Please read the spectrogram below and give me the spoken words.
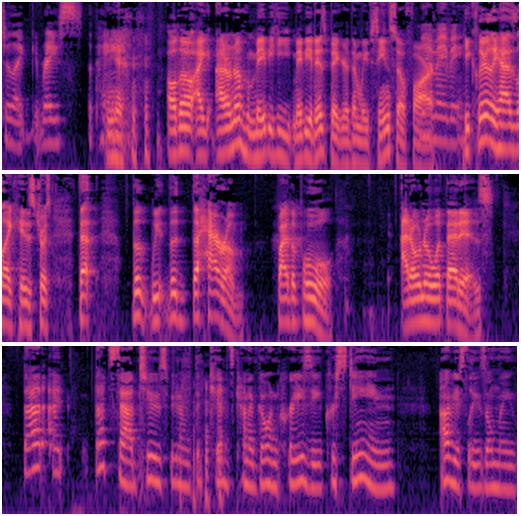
to like erase the pain. Yeah. Although I I don't know who maybe he maybe it is bigger than we've seen so far. Yeah, maybe. He clearly has like his choice. That the we, the the harem by the pool. I don't know what that is. That I that's sad too. Speaking of the kids kind of going crazy, Christine obviously is only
